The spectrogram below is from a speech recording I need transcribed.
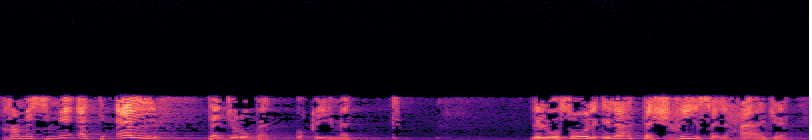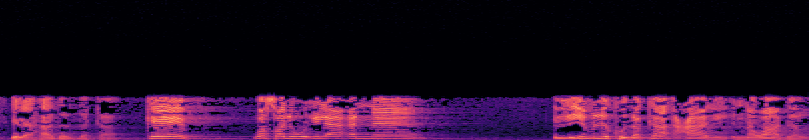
خمسمائة ألف تجربة أقيمت للوصول إلى تشخيص الحاجة إلى هذا الذكاء. كيف؟ وصلوا إلى أن اللي يملك ذكاء عالي النوابغ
